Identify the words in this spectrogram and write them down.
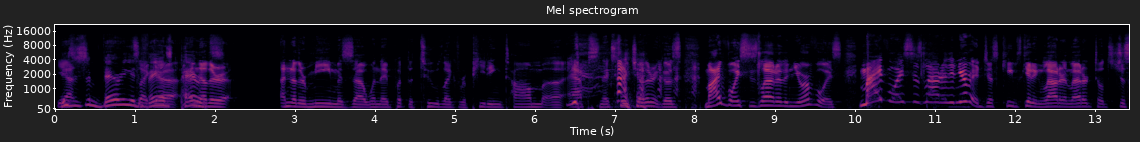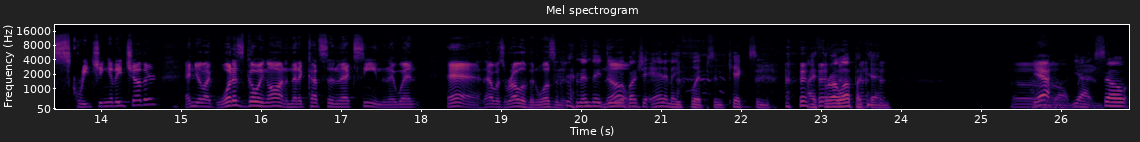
Yeah. These are some very It's like advanced uh, parrots. another another meme is uh, when they put the two like repeating Tom uh, apps next to each other. It goes, "My voice is louder than your voice. My voice is louder than your." voice." It just keeps getting louder and louder until it's just screeching at each other, and you're like, "What is going on?" And then it cuts to the next scene, and they went, "Eh, that was relevant, wasn't it?" and then they do No. a bunch of anime flips and kicks, and I throw up again. yeah God, yeah. So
